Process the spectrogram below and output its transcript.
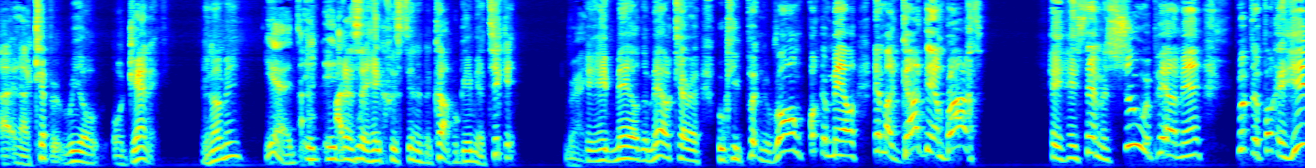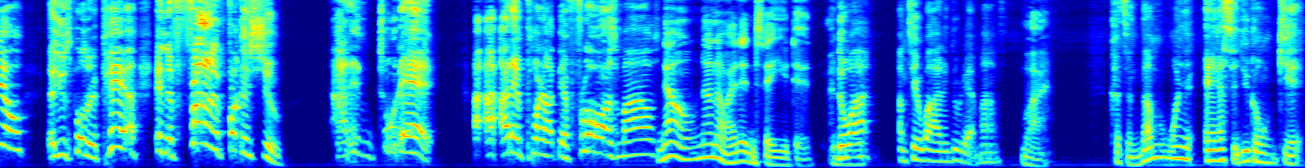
I, and I kept it real organic. You know what I mean? Yeah, it, it, it- I didn't say, hey, Christina the cop who gave me a ticket. right. Hey, hey, mail, the mail carrier who keep putting the wrong fucking mail in my goddamn box. Hey, hey, Sam, shoe repair, man. Put the fucking heel that you're supposed to repair in the front of the fucking shoe. I didn't do that. I, I, I didn't point out their flaws, Miles. No, no, no. I didn't say you did. You know why? I'm telling you why I didn't do that, Miles. Why? Because the number one answer you're going to get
